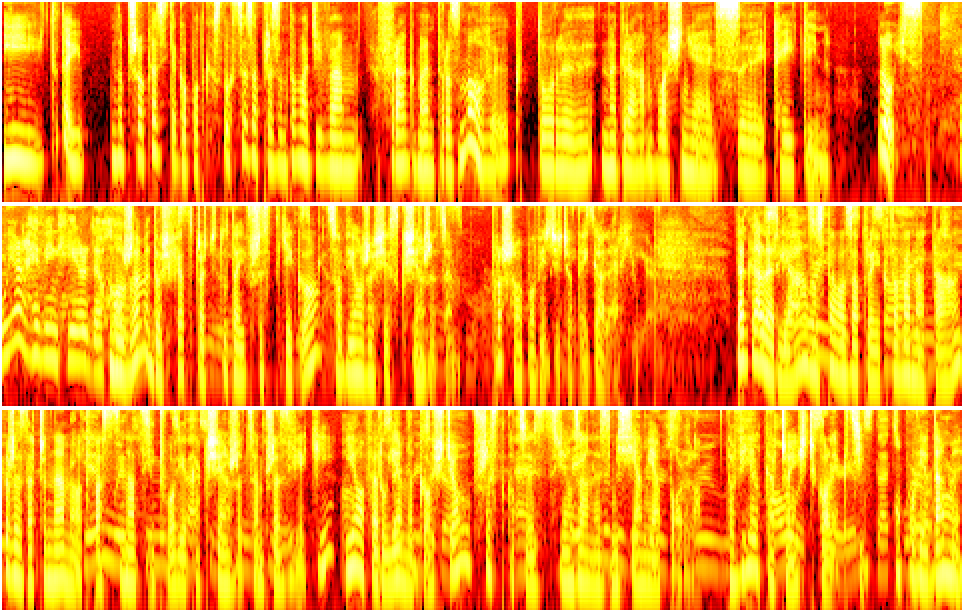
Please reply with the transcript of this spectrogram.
I tutaj no przy okazji tego podcastu chcę zaprezentować Wam fragment rozmowy, który nagrałam właśnie z Caitlin Lewis. Możemy doświadczać tutaj wszystkiego, co wiąże się z księżycem. Proszę opowiedzieć o tej galerii. Ta galeria została zaprojektowana tak, że zaczynamy od fascynacji człowieka księżycem przez wieki i oferujemy gościom wszystko, co jest związane z misjami Apollo. To wielka część kolekcji. Opowiadamy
